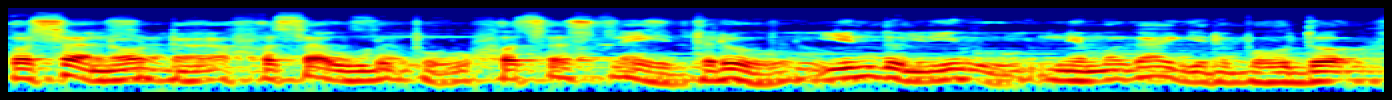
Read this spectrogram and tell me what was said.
ಹೊಸ ನೋಟ, ಹೊಸ ಉಡುಪು, ಹೊಸ ಸ್ನೇಹಿತರು ಇಂದು ನೀವು ನಿಮಗಾಗಿರಬಹುದು.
